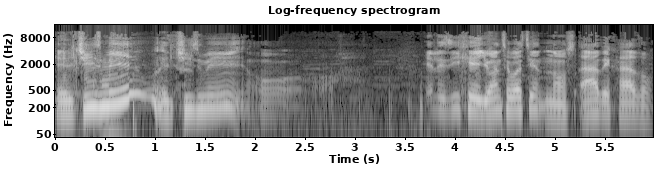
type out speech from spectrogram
El chisme, el chisme. oh. Ya les dije, Joan Sebastián nos ha dejado.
